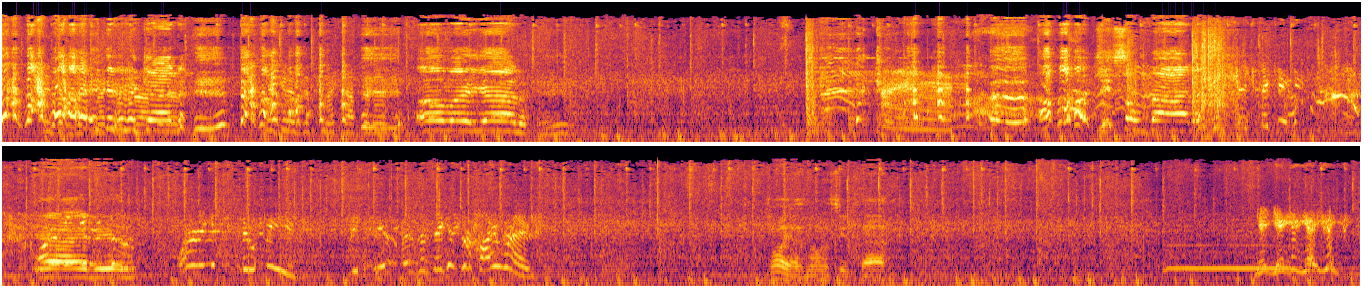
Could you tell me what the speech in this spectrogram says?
I did it again. You're gonna disconnect after this. oh my god. oh, she's so bad. yeah, dude. Why are you snoopies? The thing is, they're high rank. Joy has no one to see its bad. Yeah, yeah, yeah, yeah, yeah.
